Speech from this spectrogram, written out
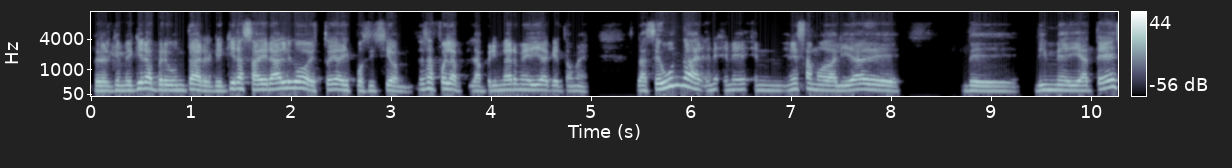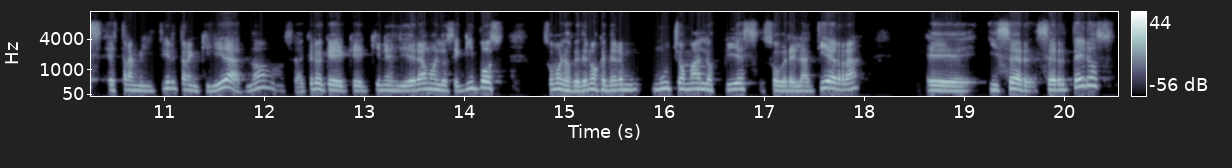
pero el que me quiera preguntar, el que quiera saber algo, estoy a disposición. Esa fue la, primera medida que tomé. La segunda, en, esa modalidad de, inmediatez, es transmitir tranquilidad, ¿no? O sea, creo que, quienes lideramos los equipos somos los que tenemos que tener mucho más los pies sobre la tierra eh, y ser certeros,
